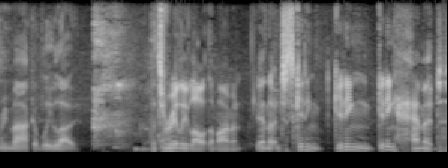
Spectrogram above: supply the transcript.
remarkably low. That's really low at the moment, and just getting getting getting hammered.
